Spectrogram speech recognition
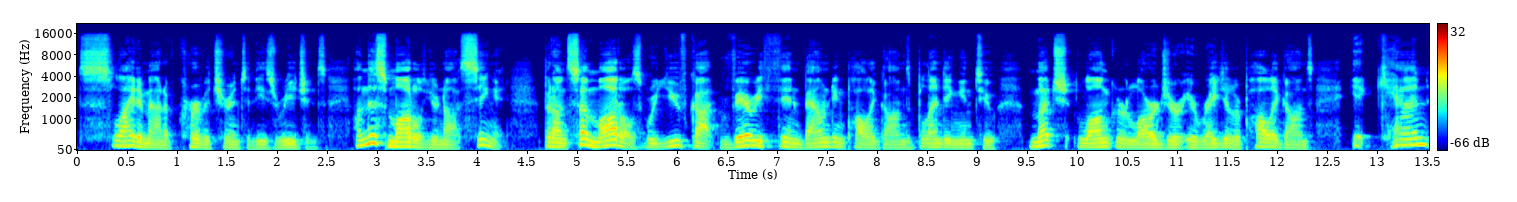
slight amount of curvature into these regions. On this model, you're not seeing it. But on some models where you've got very thin bounding polygons blending into much longer, larger, irregular polygons, it can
